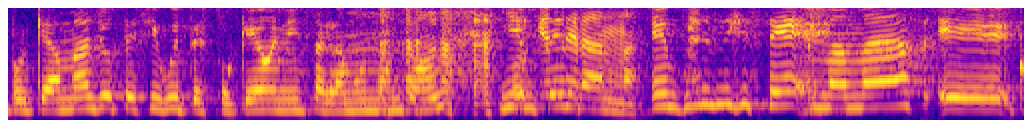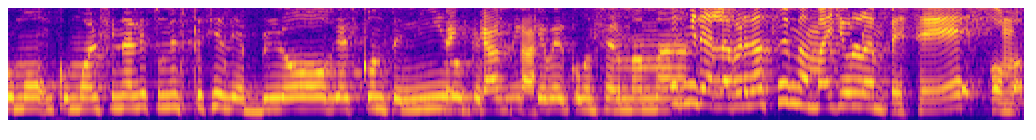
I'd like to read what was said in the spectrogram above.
porque además yo te sigo y te estoqueo en Instagram un montón. y ¿Por qué será, Ana? Emprendiste mamás, eh, como, como al final es una especie de blog, es contenido Me que encanta. tiene que ver con ser mamá. Pues mira, la verdad soy mamá, yo lo empecé como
